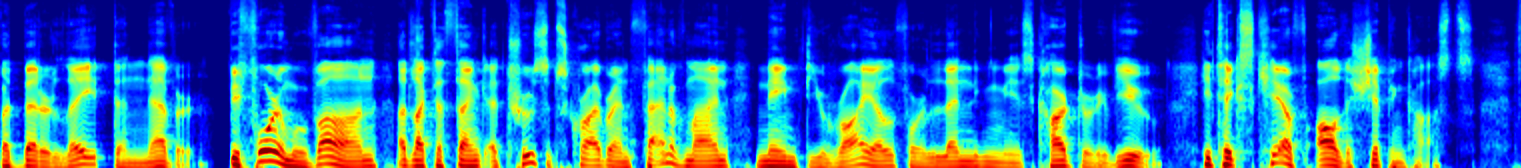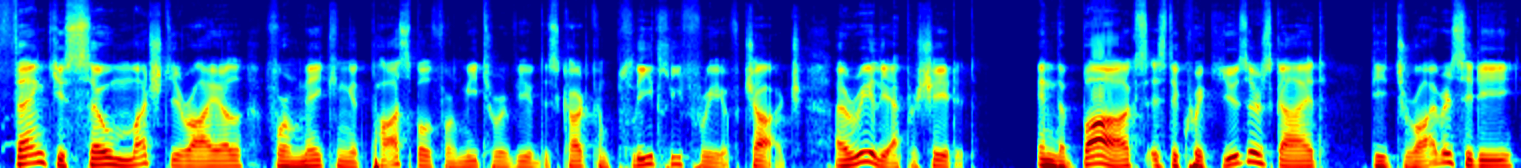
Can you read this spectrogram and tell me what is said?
but better late than never. Before I move on, I'd like to thank a true subscriber and fan of mine named Uriel for lending me his card to review. He takes care of all the shipping costs. Thank you so much Uriel for making it possible for me to review this card completely free of charge. I really appreciate it. In the box is the quick user's guide, the driver CD,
